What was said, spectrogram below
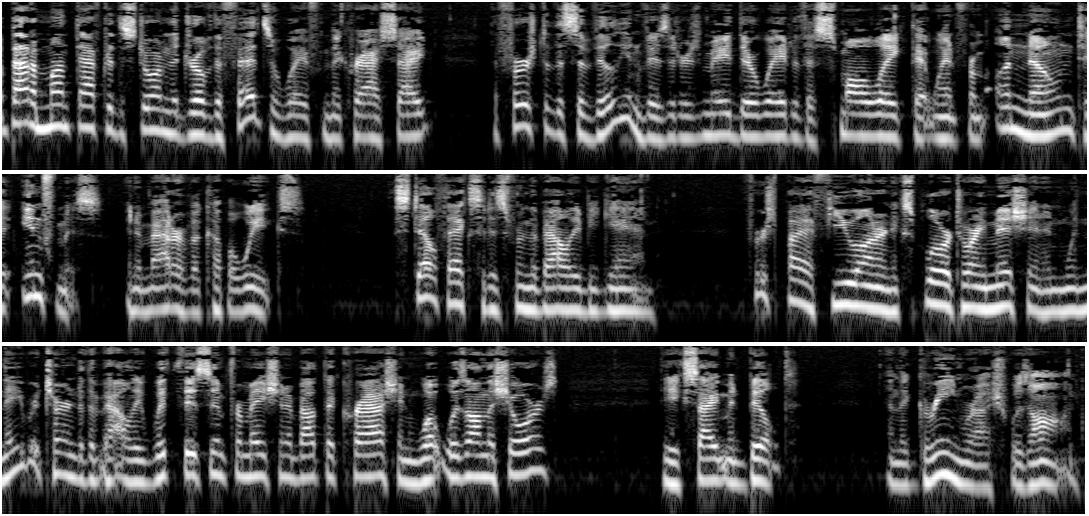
About a month after the storm that drove the feds away from the crash site, the first of the civilian visitors made their way to the small lake that went from unknown to infamous in a matter of a couple weeks. Stealth exodus from the valley began, first by a few on an exploratory mission, and when they returned to the valley with this information about the crash and what was on the shores, the excitement built, and the green rush was on.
